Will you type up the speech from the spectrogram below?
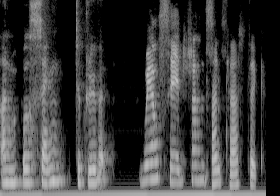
and we'll sing to prove it. Well said, Frances. Fantastic.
